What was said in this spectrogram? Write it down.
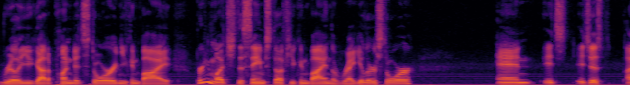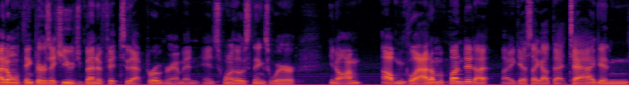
really, you got a pundit store and you can buy pretty much the same stuff you can buy in the regular store. And it's it's just I don't think there's a huge benefit to that program. And it's one of those things where you know I'm I'm glad I'm a pundit. I, I guess I got that tag and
